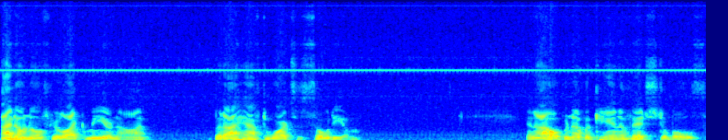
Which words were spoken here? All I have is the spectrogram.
I don't know if you're like me or not, but I have to watch the sodium. And I open up a can of vegetables,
